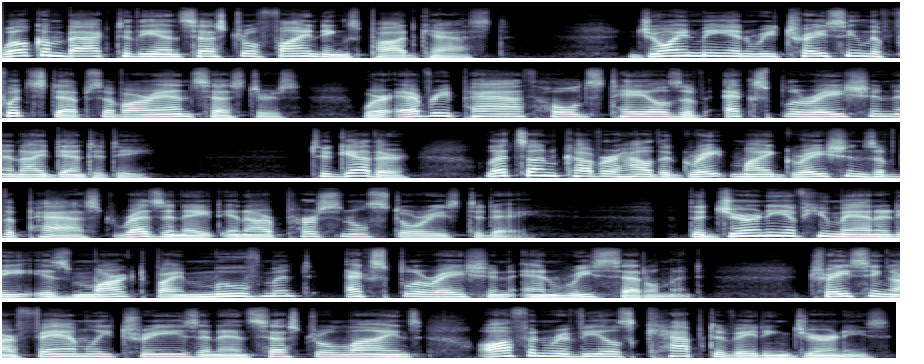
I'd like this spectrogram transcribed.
Welcome back to the Ancestral Findings podcast. Join me in retracing the footsteps of our ancestors, where every path holds tales of exploration and identity. Together, let's uncover how the great migrations of the past resonate in our personal stories today. The journey of humanity is marked by movement, exploration, and resettlement. Tracing our family trees and ancestral lines often reveals captivating journeys,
